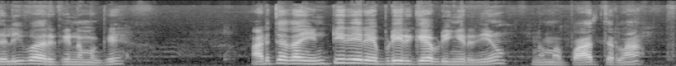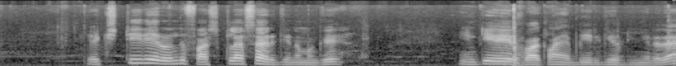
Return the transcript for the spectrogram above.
தெளிவாக இருக்குது நமக்கு. அடுத்ததாக இன்டீரியர் எப்படி இருக்குது அப்படிங்கிறதையும் நம்ம பார்த்துடலாம். எக்ஸ்டீரியர் வந்து ஃபஸ்ட் கிளாஸாக இருக்குது நமக்கு. இன்டீரியர் பார்க்கலாம் எப்படி இருக்குது அப்படிங்கிறத.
